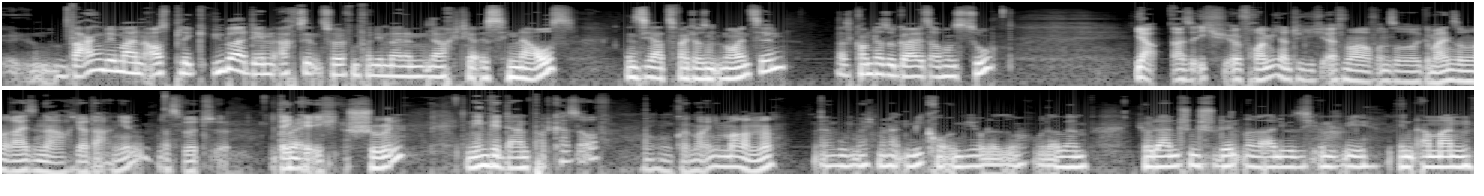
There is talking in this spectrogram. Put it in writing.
Wagen wir mal einen Ausblick über den 18.12., von dem deine Nachricht ja ist, hinaus ins Jahr 2019. Was kommt da so Geiles auf uns zu? Ja, also ich äh, freue mich natürlich erstmal auf unsere gemeinsame Reise nach Jordanien. Das wird, äh, denke Great. ich, schön. Nehmen wir da einen Podcast auf? Hm, Können wir eigentlich machen, ne? Ja gut, manchmal hat ein Mikro irgendwie oder so. Oder beim jordanischen Studentenradio sich irgendwie in Amman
